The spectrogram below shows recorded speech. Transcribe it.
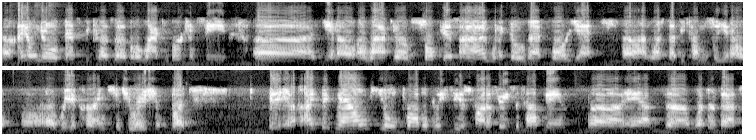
Uh, I don't know if that's because of a lack of urgency, uh, you know, a lack of focus. I, I wouldn't go that far yet, uh, unless that becomes, you know, uh, a reoccurring situation. But I think now you'll probably see Estrada face a top name, uh, and uh, whether that's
